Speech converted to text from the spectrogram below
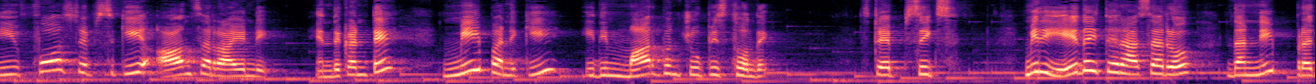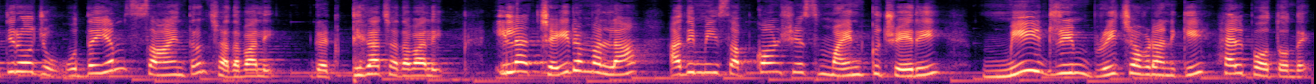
ఈ ఫోర్ స్టెప్స్కి ఆన్సర్ రాయండి. ఎందుకంటే మీ పనికి ఇది మార్గం చూపిస్తోంది. Step six. మీరు ఏదైతే రాశారో దాన్ని ప్రతిరోజు ఉదయం సాయంత్రం చదవాలి. గట్టిగా చదవాలి. ఇలా చేయడం వల్ల అది మీ సబ్కాన్షియస్ మైండ్కు చేరి మీ డ్రీమ్ రీచ్ అవ్వడానికి హెల్ప్ అవుతుంది.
